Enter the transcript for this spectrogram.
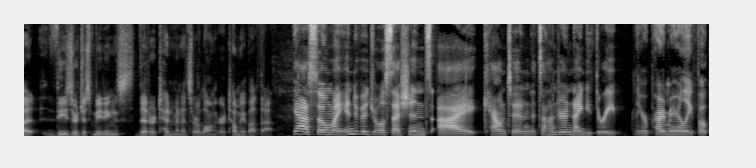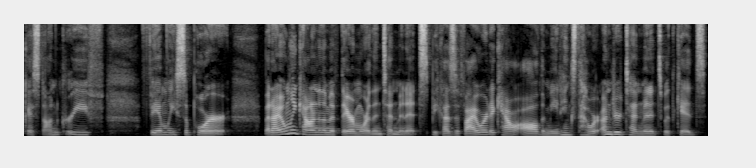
but these are just meetings that are 10 minutes or longer. Tell me about that. Yeah, so my individual sessions I counted, and it's 193. They are primarily focused on grief, family support, but I only counted them if they are more than 10 minutes because if I were to count all the meetings that were under 10 minutes with kids,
